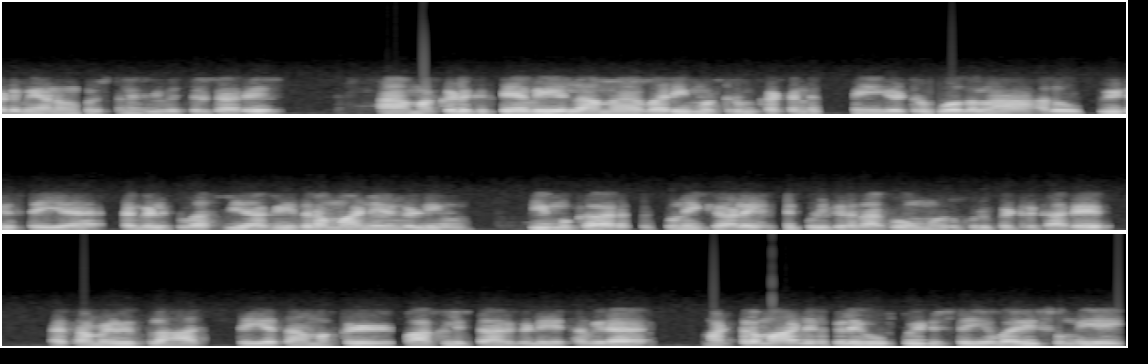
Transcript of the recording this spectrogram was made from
கடுமையான விமர்சனங்கள் வச்சிருக்காரு. மக்களுக்கு தேவையில்லாம வரி மற்றும் கட்டணத்தை ஏற்றும் போதெல்லாம் அதை ஒப்பீடு செய்ய தங்களுக்கு வசதியாக இதர மாநிலங்களையும் திமுக அரசு துணைக்கு அழைத்துக் கொள்கிறதாகவும் அவர் குறிப்பிட்டிருக்காரு. தமிழகத்துல ஆட்சி செய்யத்தான் மக்கள் வாக்களித்தார்களே தவிர மற்ற மாநிலங்களை ஒப்பீடு செய்ய வரி சுமையை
